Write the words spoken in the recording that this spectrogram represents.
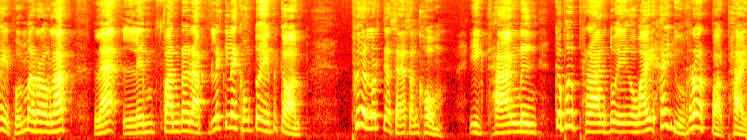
เหตุผลมารองรับ และเล็มฟันระดับเล็ก ๆ ของตัวเองไปก่อน เพื่อลดกระแสสังคม อีกทางหนึ่งก็เพื่อพรางตัวเองเอาไว้ให้อยู่รอดปลอดภัย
